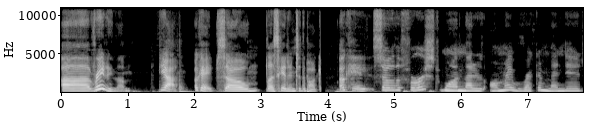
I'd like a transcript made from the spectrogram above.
uh rating them. Yeah. Okay, so let's get into the podcast. Okay, so the first one that is on my recommended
